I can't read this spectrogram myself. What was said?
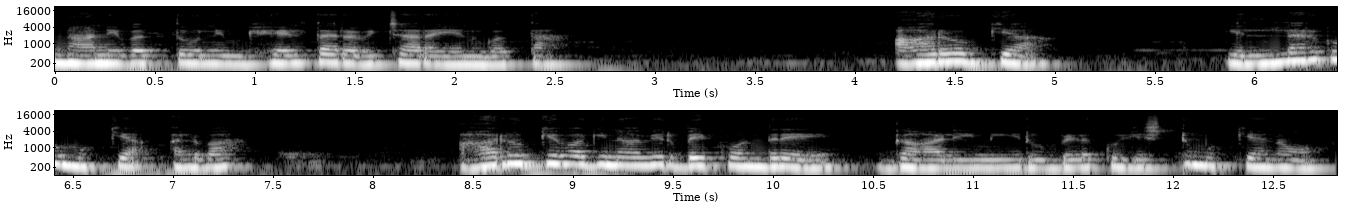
ನಾನಿವತ್ತು ನಿಮ್ಗೆ ಹೇಳ್ತಾ ಇರೋ ವಿಚಾರ ಏನು ಗೊತ್ತಾ? ಆರೋಗ್ಯ ಎಲ್ಲರಿಗೂ ಮುಖ್ಯ ಅಲ್ವಾ? ಆರೋಗ್ಯವಾಗಿ ನಾವಿರಬೇಕು ಅಂದರೆ ಗಾಳಿ, ನೀರು, ಬೆಳಕು ಎಷ್ಟು ಮುಖ್ಯನೋ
